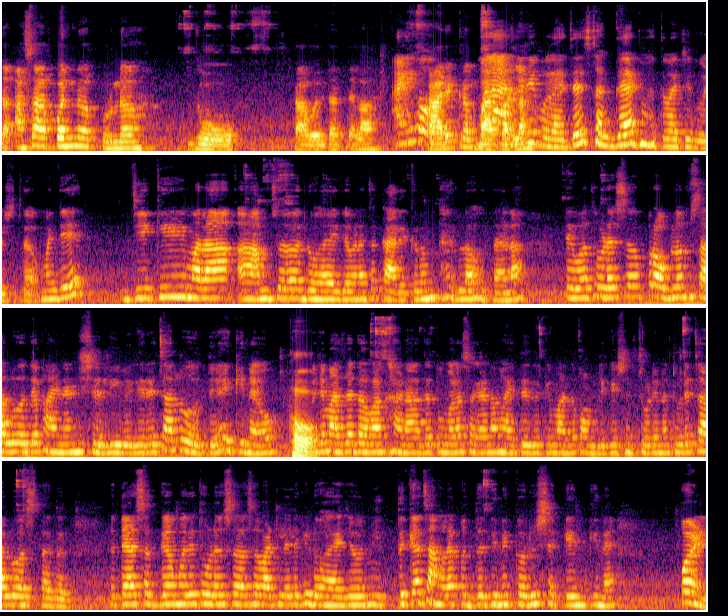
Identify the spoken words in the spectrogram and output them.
तर असा आपण पूर्ण जो काय बोलतात त्याला आणि हो कार्यक्रम पार मला पाडला. अजूनही बोलायचं सगळ्यात महत्वाची गोष्ट म्हणजे जी की मला आमचं डोहाळे जेवणाचा कार्यक्रम ठरला होता ना तेव्हा थोडंसं प्रॉब्लेम चालू होते फायनान्शियली वगैरे चालू होते हे की नाही हो? हो. म्हणजे माझा दवाखाना आता तुम्हाला सगळ्यांना माहितीच आहे की माझं कॉम्प्लिकेशन थोडे ना थोडे चालू असतातच. तर त्या सगळ्यामध्ये थोडंसं असं वाटलेलं की डोहाळे जेवण मी इतक्या चांगल्या पद्धतीने करू शकेन की नाही. पण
